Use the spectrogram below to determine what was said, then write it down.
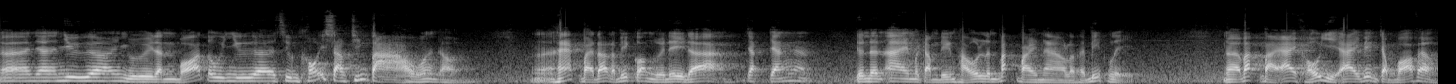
À, như à, người đành bỏ tôi như à, xương khói sau chiến tàu rồi à, hát bài đó là biết có người đi đó chắc chắn cho nên ai mà cầm điện thoại lên bắt bài nào là phải biết liền. À, bắt bài ai khổ gì ai biết chồng bỏ phải không?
